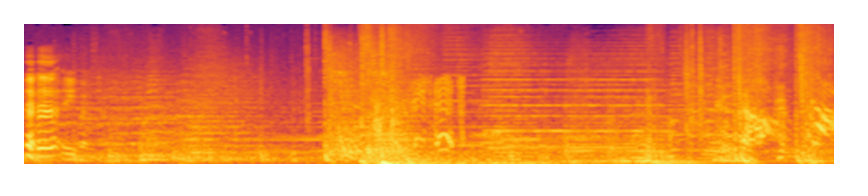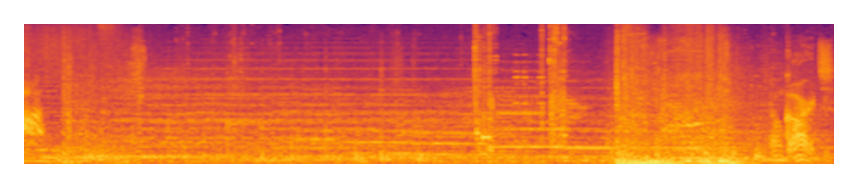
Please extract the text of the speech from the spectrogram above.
He go? went down. He's hit. No guards.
